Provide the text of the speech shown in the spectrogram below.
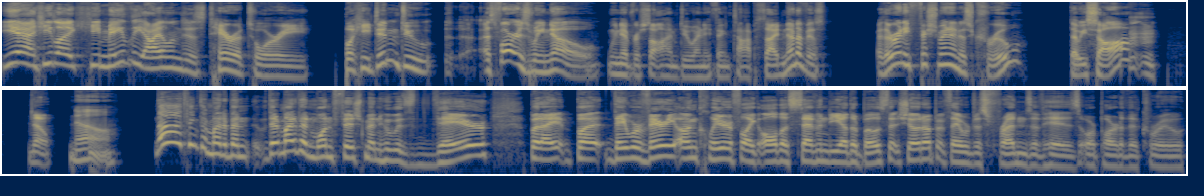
Yeah, he like he made the island his territory, but he didn't do. As far as we know, we never saw him do anything topside. None of his. Are there any fishermen in his crew that we saw? Mm-mm. no. No. No, I think there might have been there might have been one fishman who was there, but I but they were very unclear if like all the seventy other boats that showed up if they were just friends of his or part of the crew.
